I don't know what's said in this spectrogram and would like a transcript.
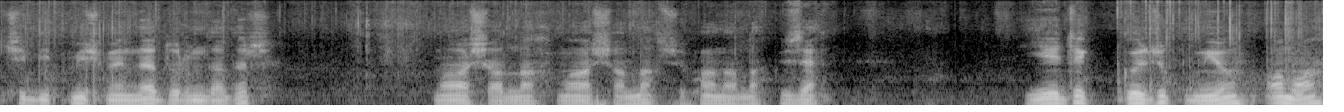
içi bitmiş mi ne durumdadır? Maşallah maşallah sübhanallah güzel. Yiyecek gözükmüyor ama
